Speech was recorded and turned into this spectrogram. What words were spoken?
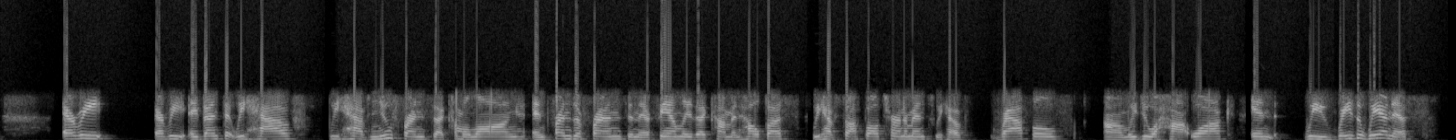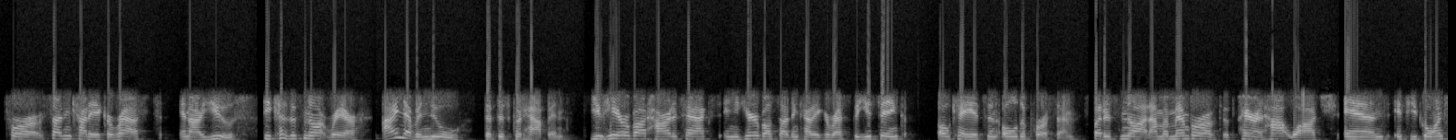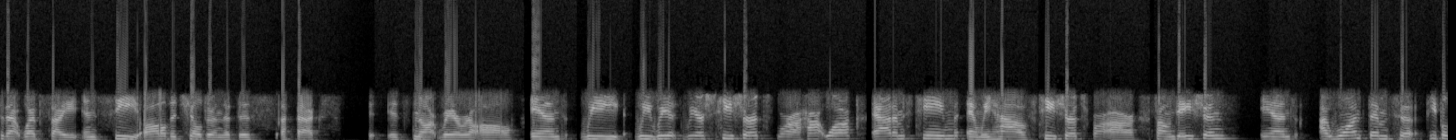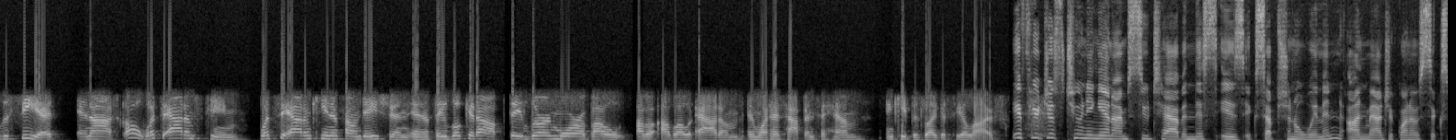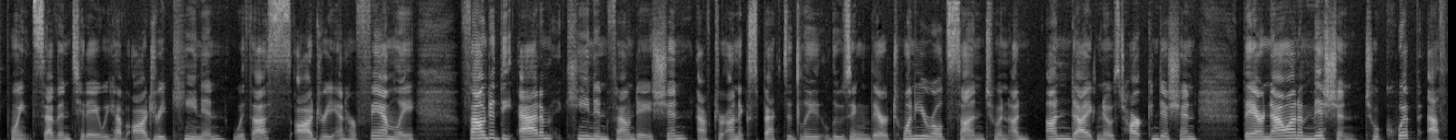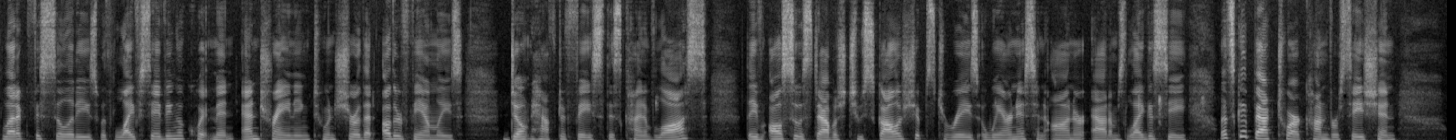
every every event that we have, We have new friends that come along and friends of friends and their family that come and help us. We have softball tournaments, we have raffles, um, we do a heart walk, and we raise awareness for sudden cardiac arrest in our youth because it's not rare. I never knew that this could happen. You hear about heart attacks and you hear about sudden cardiac arrest, but you think, okay, it's an older person, but it's not. I'm a member of the Parent Heart Watch, and if you go onto that website and see all the children that this affects, it's not rare at all. And we we wear, wear T-shirts for our Heart Walk Adams team, and we have T-shirts for our foundation. And I want them to people to see it and ask, "Oh, what's Adam's team? What's the Adam Keenan Foundation?" And if they look it up, they learn more about about Adam and what has happened to him and keep his legacy alive. If you're just tuning in, I'm Sue Tabb, and this is Exceptional Women on Magic 106.7. Today we have Audrey Keenan with us. Audrey and her family founded the Adam Keenan Foundation after unexpectedly losing their 20 year old son to an un- undiagnosed heart condition. They are now on a mission to equip athletic facilities with life saving equipment and training to ensure that other families don't have to face this kind of loss. They've also established two scholarships to raise awareness and honor Adam's legacy. Let's get back to our conversation.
